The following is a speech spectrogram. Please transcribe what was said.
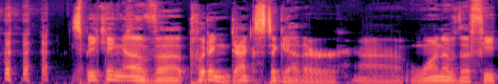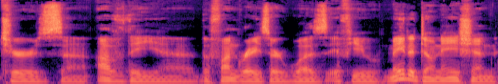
Speaking of uh, putting decks together, uh, one of the features uh, of the uh, the fundraiser was if you made a donation,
